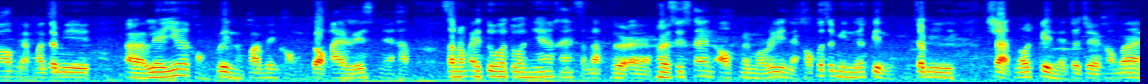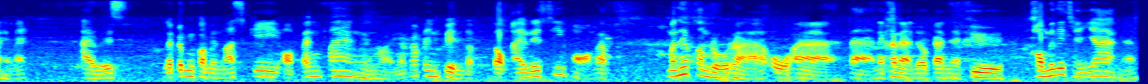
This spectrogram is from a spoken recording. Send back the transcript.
ชอบเนี่ย มันจะมีเลเยอร์ของกลิ่นของความเป็นของดอกไอริสเนี่ยครับ สำหรับไอตัวตัวนี้ครับสำหรับ per persistent of memory เนี่ยเขาก็จะมีเนื้อกลิ่น จะมีชาดโน้ตกลิ่นเนี่ยจะเจอคำว่าเห็นไหม iris แล้วก็มีความเป็นมัสกี้ออกแป้งๆหน่อยๆแล้วก็เป็นกลิ่นแบบดอกไอริสที่หอมแบบ มันให้ความหรูหรา OR แต่ในขณะเดียวกันเนี่ยคือเขาไม่ได้ใช้ยากนะ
